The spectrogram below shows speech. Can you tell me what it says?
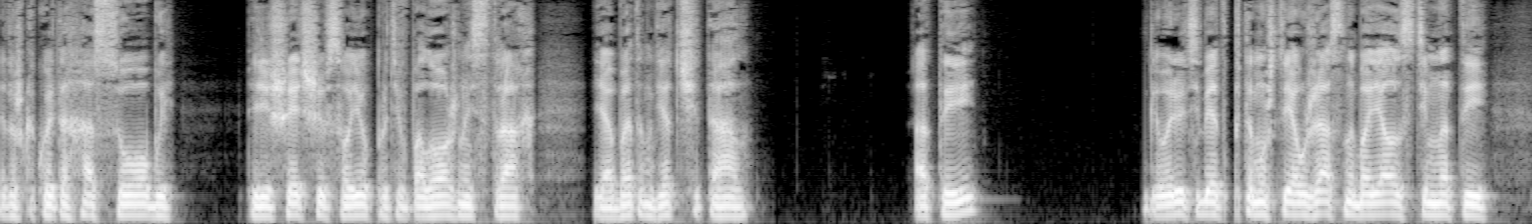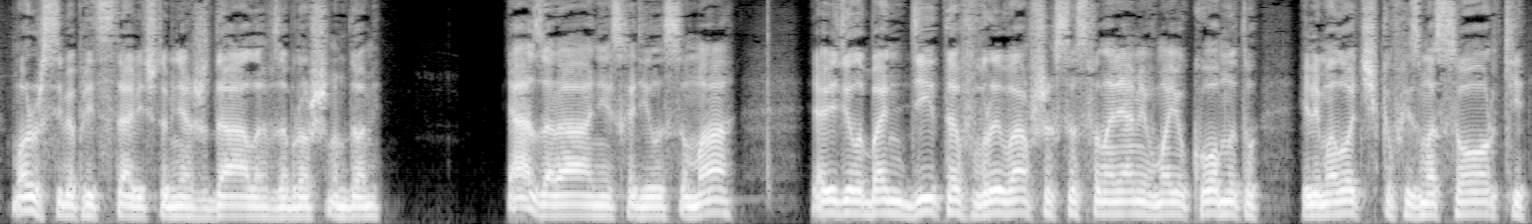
это уж какой-то особый, перешедший в свою противоположность страх, я об этом где-то читал. А ты? Говорю тебе это потому, что я ужасно боялась темноты. Можешь себе представить, что меня ждало в заброшенном доме? Я заранее сходила с ума, я видела бандитов, врывавшихся с фонарями в мою комнату, или молодчиков из массорки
